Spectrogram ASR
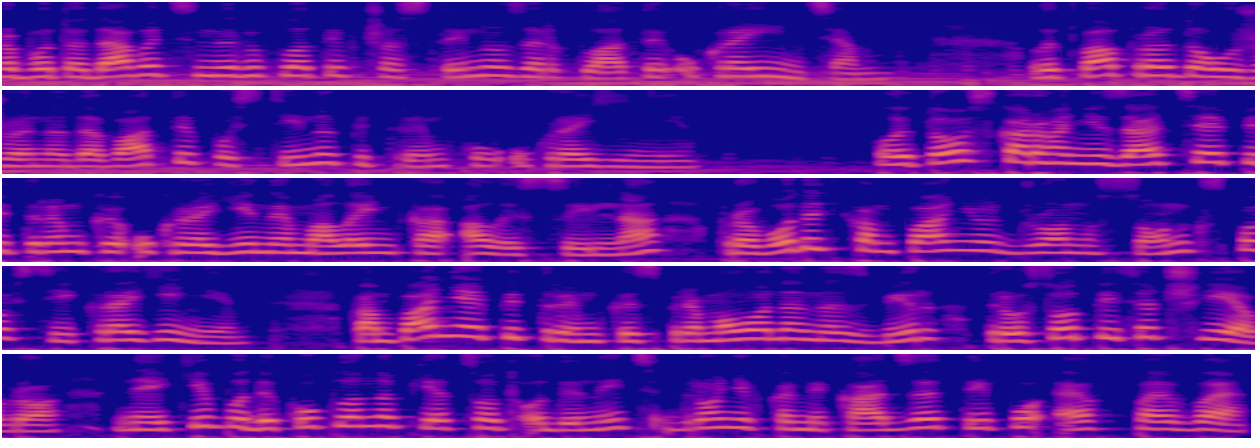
Роботодавець не виплатив частину зарплати українцям. Литва продовжує надавати постійну підтримку Україні. Литовська організація підтримки України Маленька, але сильна проводить кампанію Drone Songs по всій країні. Кампанія підтримки спрямована на збір 300 тисяч євро, на які буде куплено 500 одиниць дронів камікадзе типу FPV.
